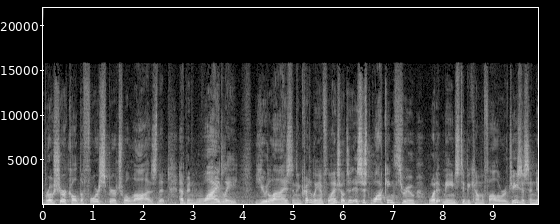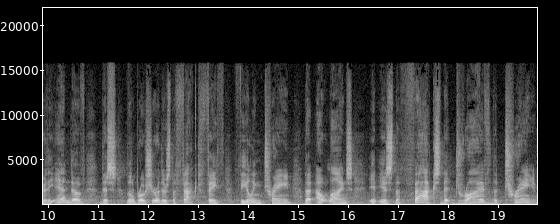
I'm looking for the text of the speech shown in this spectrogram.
brochure called The Four Spiritual Laws that have been widely utilized and incredibly influential. It's just walking through what it means to become a follower of Jesus. And near the end of this little brochure, there's the fact, faith, feeling train that outlines it is the facts that drive the train.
